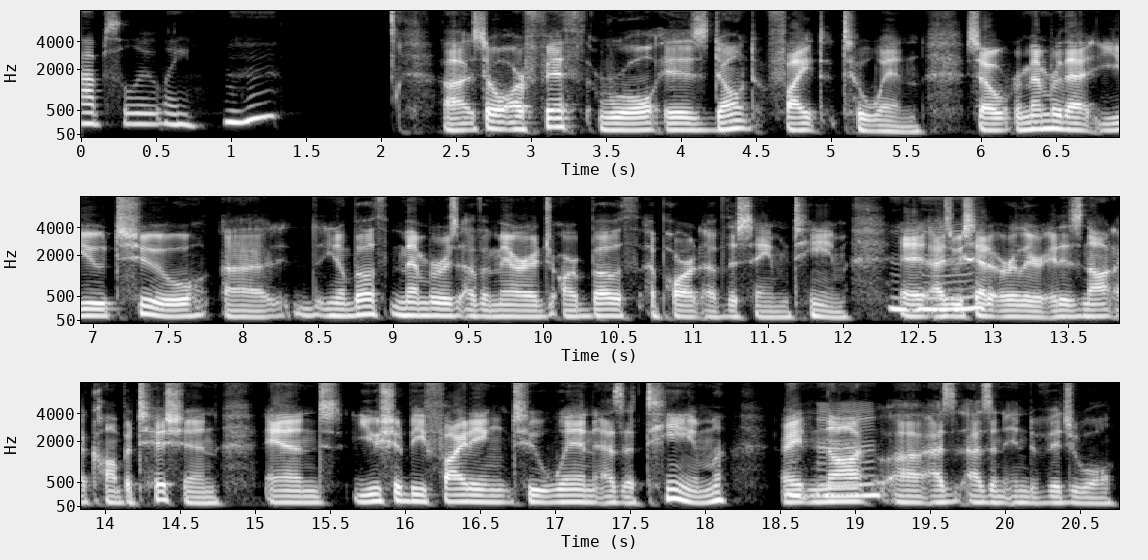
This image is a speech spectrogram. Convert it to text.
Absolutely. hmm Uh, so our fifth rule is don't fight to win. So remember that you two, uh, you know, both members of a marriage are both a part of the same team. Uh, As we said earlier, it is not a competition, and you should be fighting to win as a team, right? Mm-hmm. Not uh, as as an individual.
